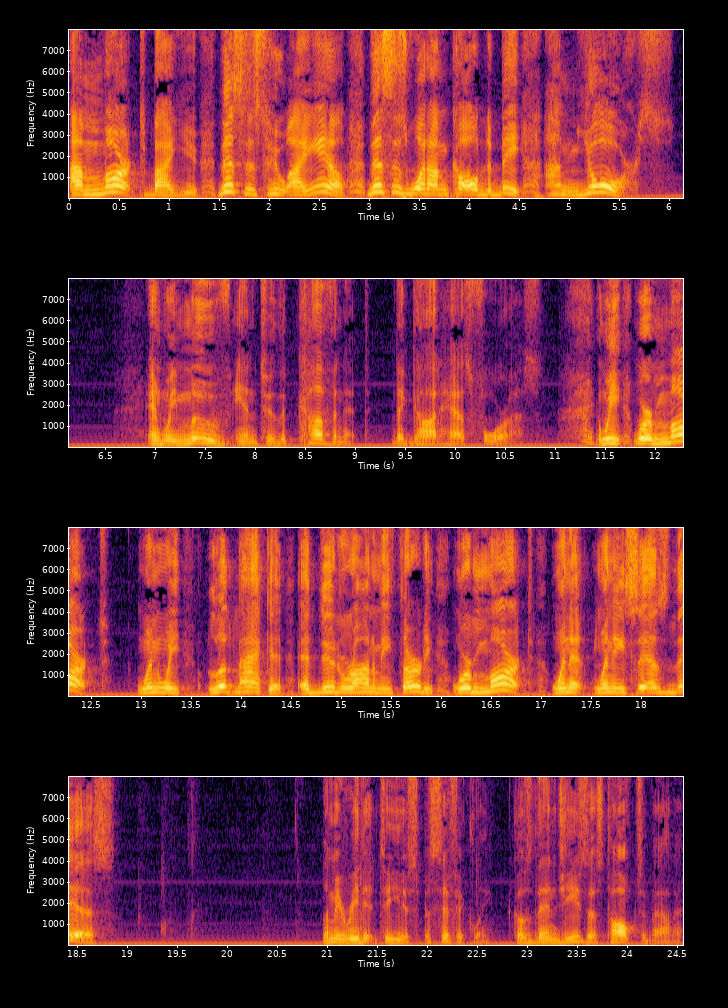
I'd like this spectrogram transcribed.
I'm marked by you. This is who I am. This is what I'm called to be. I'm yours. And we move into the covenant that God has for us. We, we're marked when we look back at, at Deuteronomy 30. We're marked when, it, when he says this. Let me read it to you specifically because then Jesus talks about it.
